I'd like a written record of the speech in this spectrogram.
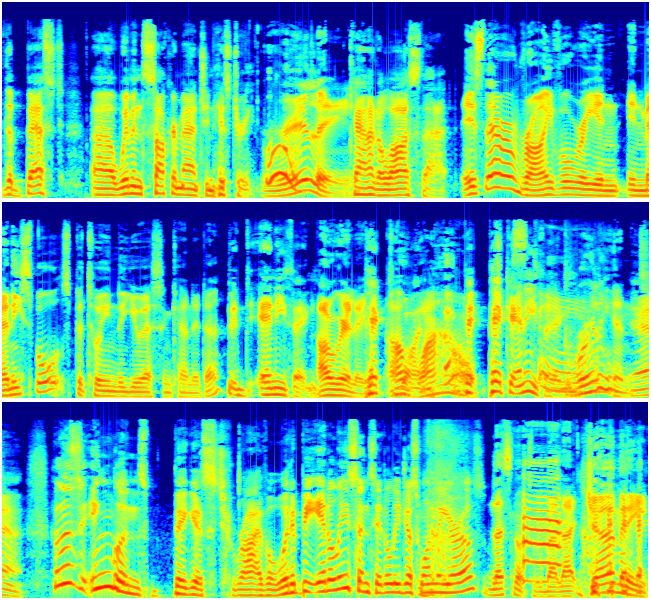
the best uh, women's soccer match in history. really? Canada lost that. Is there a rivalry in, in many sports between the US and Canada? B- Anything. Oh, really? Pick oh, one. wow. Pick, pick anything. Brilliant. Yeah. Who's England's biggest rival? Would it be Italy since Italy just won the Euros? Let's not talk about that. Germany,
